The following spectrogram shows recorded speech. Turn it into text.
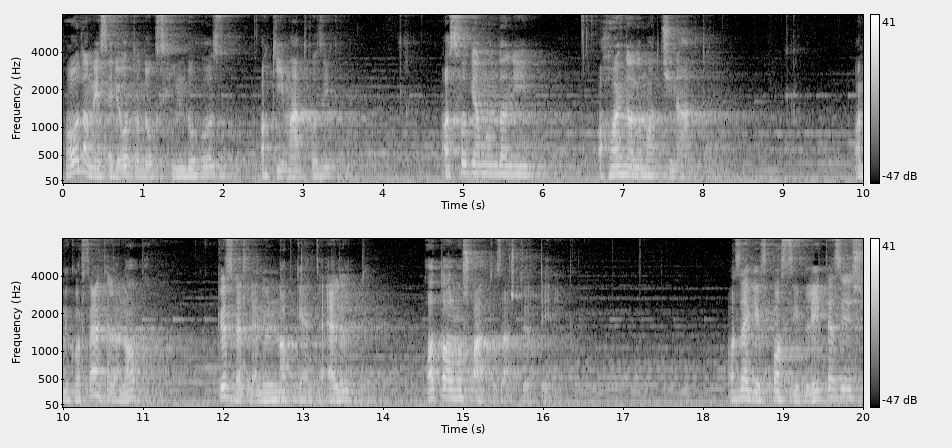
Ha odamész egy ortodox hinduhoz, aki imádkozik, azt fogja mondani, a hajnalomat csináltam. Amikor felkel a nap, közvetlenül napkelte előtt hatalmas változás történik. Az egész passzív létezés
